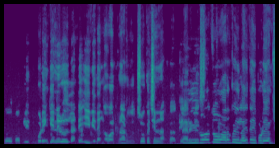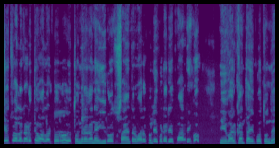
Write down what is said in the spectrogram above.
సో పబ్లిక్ కూడా ఇంకెన్ని రోజులు అంటే ఈ విధంగా వర్క్ నడవచ్చు? ఒక చిన్న ఈ క్లారిటీ రోజు వరకు వీళ్ళైతే ఇప్పుడు ఏం చేతి వాళ్ళకి అడిగితే వాళ్ళు అంటారు తొందరగానే ఈ రోజు సాయంత్రం వరకు లేకుంటే రేపు మార్నింగ్ ఈ వర్క్ అంతా అయిపోతుంది.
